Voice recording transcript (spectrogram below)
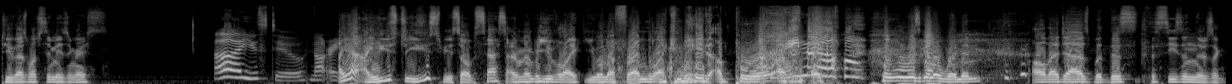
Do you guys watch The Amazing Race? Oh, I used to. Not right Oh, yeah, now. I used to. You used to be so obsessed. I remember you like you and a friend like made a pool of like, who was gonna win and all that jazz. But this this season, there's a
